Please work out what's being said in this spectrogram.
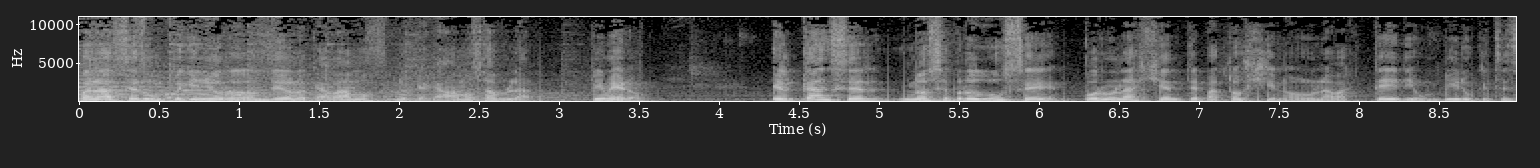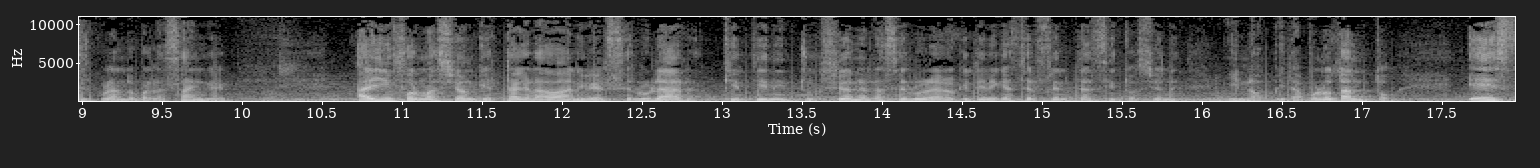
Para hacer un pequeño redondeo de lo que acabamos, lo que acabamos de hablar. Primero, el cáncer no se produce por un agente patógeno, una bacteria, un virus que esté circulando por la sangre. Hay información que está grabada a nivel celular que tiene instrucciones la célula de lo que tiene que hacer frente a situaciones inhóspitas. Por lo tanto, es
